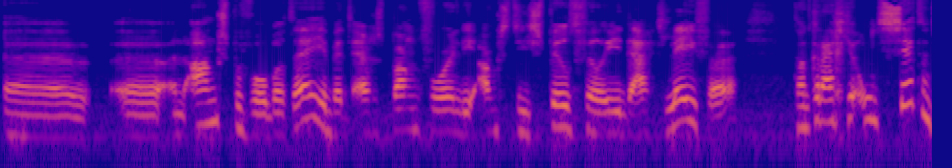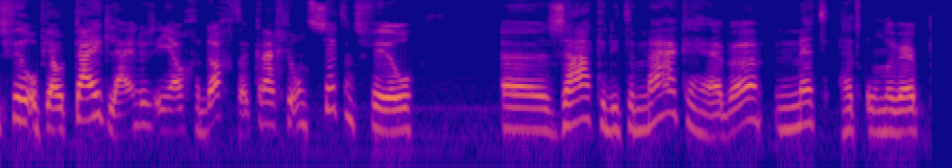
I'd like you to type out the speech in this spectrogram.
uh, een angst bijvoorbeeld. Hè? Je bent ergens bang voor en die angst die speelt veel in je dagelijks leven. Dan krijg je ontzettend veel op jouw tijdlijn, dus in jouw gedachten, krijg je ontzettend veel uh, zaken die te maken hebben met het onderwerp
